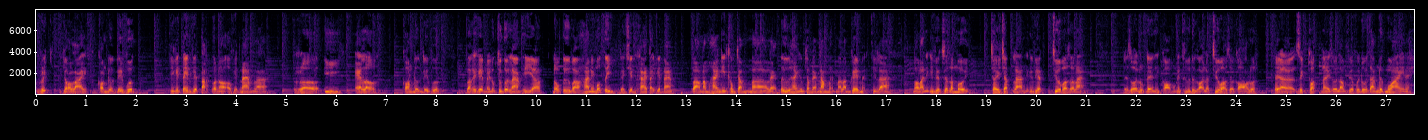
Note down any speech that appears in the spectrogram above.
Rich Your Life, con đường đế vương. Thì cái tên viết tắt của nó ở Việt Nam là RIL con đường đế vương. Và cái game này lúc chúng tôi làm thì uh, đầu tư vào 21 tỷ để triển khai tại Việt Nam. Vào năm 2004 2005 ấy, mà làm game ấy, thì là nó là những cái việc rất là mới. Chầy chật làm những cái việc chưa bao giờ làm. Để rồi lúc đấy thì có một cái thứ được gọi là chưa bao giờ có luôn. Thế là dịch thuật này rồi làm việc với đối tác nước ngoài này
